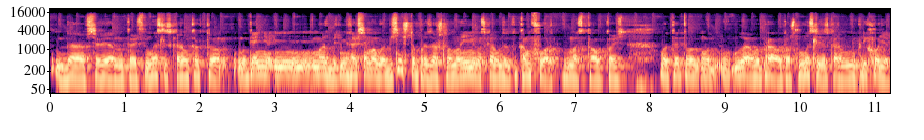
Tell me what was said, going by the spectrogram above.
Да, все верно. То есть мысли, скажем, как-то... Вот я, не, не, может быть, не совсем могу объяснить, что произошло, но именно, скажем, вот этот комфорт настал. То есть вот это вот, да, вы правы, то, что мысли, скажем, не приходят.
